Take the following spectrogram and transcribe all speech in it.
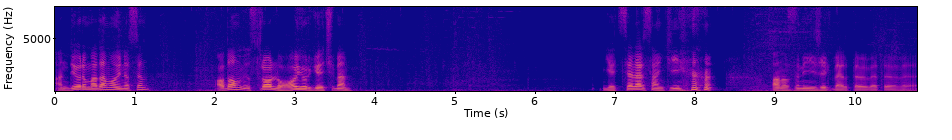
Hani diyorum adam oynasın. Adam ısrarla hayır geçmem. Geçseler sanki Anasını yiyecekler tövbe tövbe.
